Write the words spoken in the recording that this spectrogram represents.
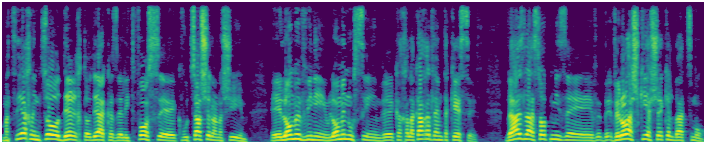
מצליח למצוא דרך, אתה יודע, כזה לתפוס אה, קבוצה של אנשים אה, לא מבינים, לא מנוסים, וככה לקחת להם את הכסף, ואז לעשות מזה, ולא להשקיע שקל בעצמו,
